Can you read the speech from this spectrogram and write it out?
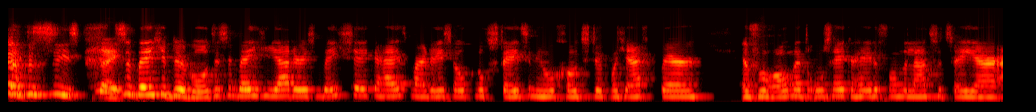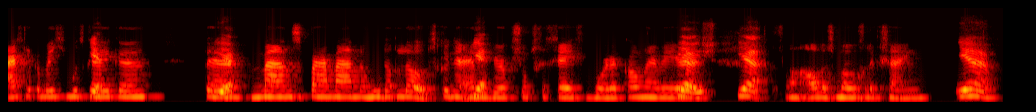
ja, precies. Nee. Het is een beetje dubbel. Het is een beetje, ja, er is een beetje zekerheid, maar er is ook nog steeds een heel groot stuk wat je eigenlijk per. En vooral met de onzekerheden van de laatste twee jaar eigenlijk een beetje moet kijken per maand, paar maanden hoe dat loopt. Kunnen er weer workshops gegeven worden? Kan er weer Juist, ja. van alles mogelijk zijn? Ja,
